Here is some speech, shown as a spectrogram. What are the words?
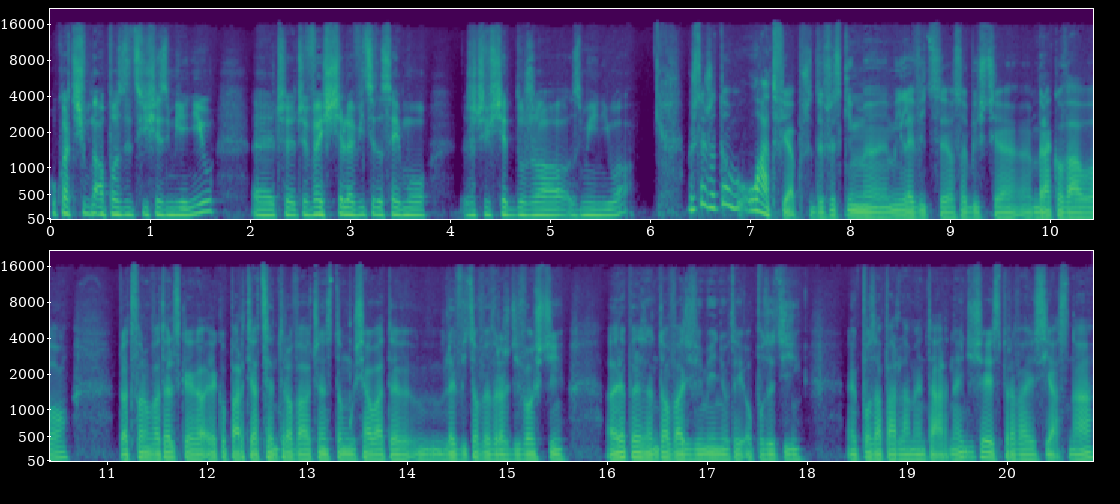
układ sił na opozycji się zmienił? E, czy, czy wejście lewicy do Sejmu rzeczywiście dużo zmieniło? Myślę, że to ułatwia. Przede wszystkim e, mi lewicy osobiście brakowało. Platforma Obywatelska jako partia centrowa często musiała te lewicowe wrażliwości reprezentować w imieniu tej opozycji pozaparlamentarnej. Dzisiaj sprawa jest jasna.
